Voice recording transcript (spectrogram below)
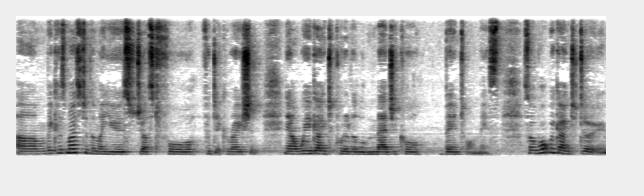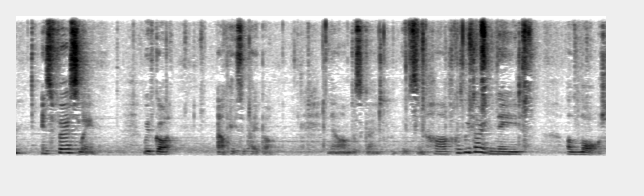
Um, because most of them are used just for, for decoration. Now we're going to put a little magical bent on this. So what we're going to do is firstly, we've got our piece of paper. Now I'm just going to put this in half because we don't need a lot.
